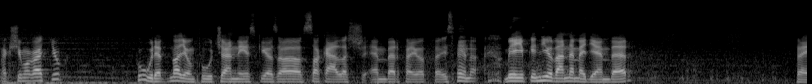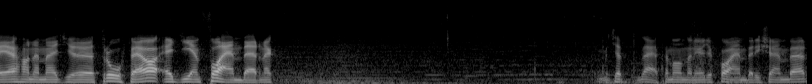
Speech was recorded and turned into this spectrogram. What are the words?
Megsimogatjuk. Hú, de nagyon furcsán néz ki az a szakállas emberfej ott, hiszen, ami egyébként nyilván nem egy ember feje, hanem egy uh, trófea egy ilyen faembernek. Úgyhogy hát lehetne mondani, hogy a faember is ember.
